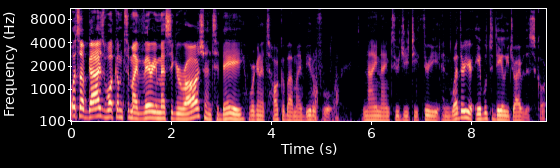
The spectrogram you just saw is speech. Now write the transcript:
What's up, guys? Welcome to my very messy garage, and today we're gonna talk about my beautiful 992 GT3 and whether you're able to daily drive this car.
